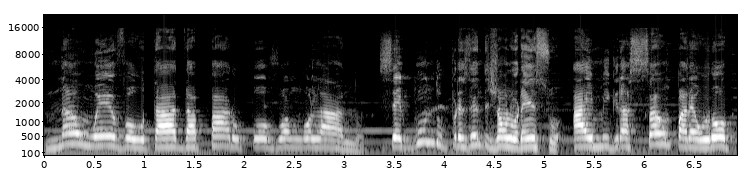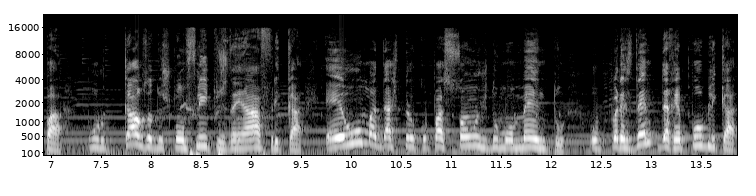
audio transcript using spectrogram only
não é voltada para o povo angolano. Segundo o presidente João Lourenço, a imigração para a Europa por causa dos conflitos em África é uma das preocupações do momento. O presidente da República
